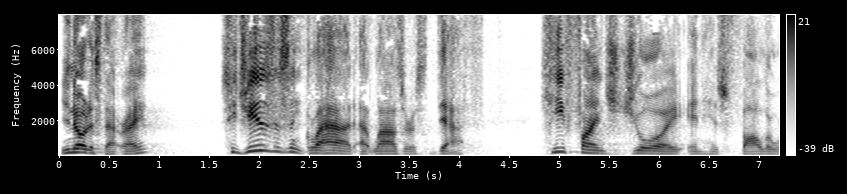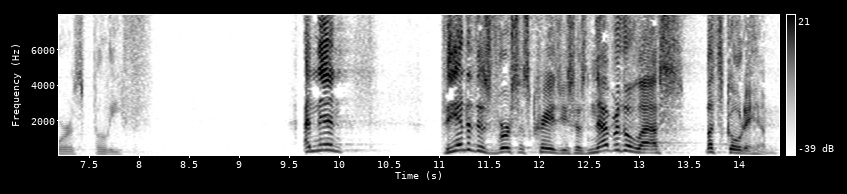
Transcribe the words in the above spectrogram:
You notice that, right? See, Jesus isn't glad at Lazarus' death. He finds joy in his followers' belief. And then the end of this verse is crazy. He says, Nevertheless, let's go to him.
